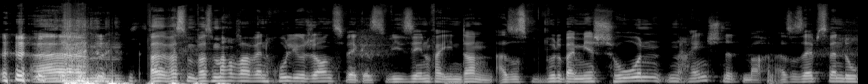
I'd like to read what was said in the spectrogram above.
Ähm, wa- was, was machen wir, wenn Julio Jones weg ist? Wie sehen wir ihn dann? Also es würde bei mir schon einen Einschnitt machen. Also selbst wenn du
